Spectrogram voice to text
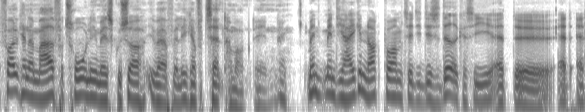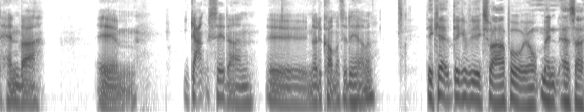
folk, han er meget fortrolige med, skulle så i hvert fald ikke have fortalt ham om det inden. Ikke? Men, men de har ikke nok på ham til, at de decideret kan sige, at, øh, at, at han var øh, igangsætteren, øh, når det kommer til det her, vel? Det kan, det kan vi ikke svare på, jo. Men altså,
